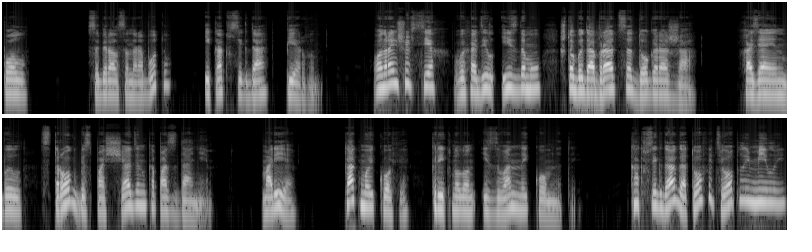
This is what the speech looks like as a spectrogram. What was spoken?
Пол собирался на работу и, как всегда, первым. Он раньше всех выходил из дому, чтобы добраться до гаража. Хозяин был строг, беспощаден к опозданиям. «Мария, как мой кофе?» — крикнул он из ванной комнаты. «Как всегда, готов и теплый, милый,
